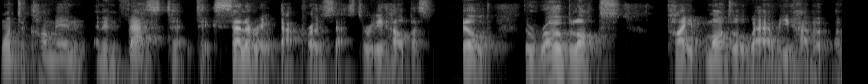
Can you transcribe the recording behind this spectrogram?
want to come in and invest to, to accelerate that process, to really help us build the Roblox type model where we have a, a,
